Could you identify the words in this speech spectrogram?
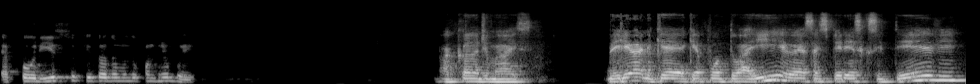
É por isso que todo mundo contribui. Bacana demais. Deliane, quer, quer pontuar aí essa experiência que você teve?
